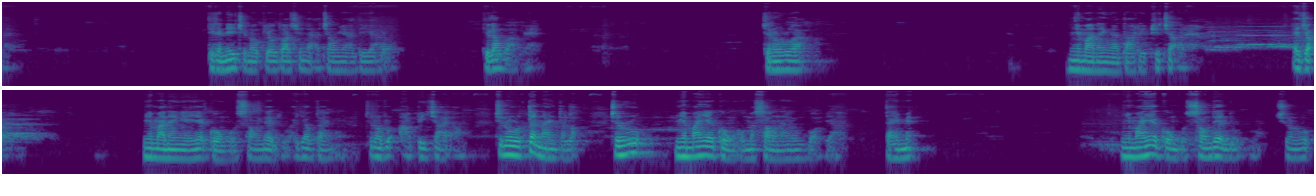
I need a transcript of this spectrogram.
မယ် ဒီကနေ့ကျွန်တော်ပြောသွားခြင်းတဲ့အကြောင်းအရာလေးကတော့ဒီလောက်ပါပဲကျွန်တော်တို့ကမြန်မာနိုင်ငံသားတွေဖြစ်ကြတယ်အဲကြောင့်မြန်မာနိုင်ငံရဲ့အကုန်ကိုဆောင်တဲ့လူအရောက်တိုင်းကိုကျွန်တော်တို့အားပေးကြရအောင်ကျွန်တော်တို့တက်နိုင်တယ်လို့ကျွန်တော်တို့မြန်မာရဲ့အကုန်ကိုမဆောင်နိုင်ဘူးပေါ့ဗျာဒါပေမဲ့မြန်မာရဲ့အကုန်ကိုဆောင်တဲ့လူကိုကျွန်တော်တို့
